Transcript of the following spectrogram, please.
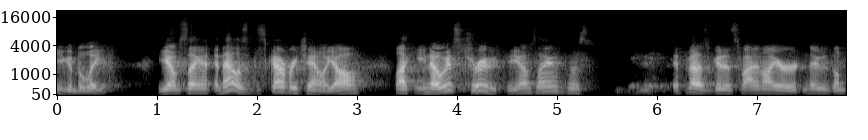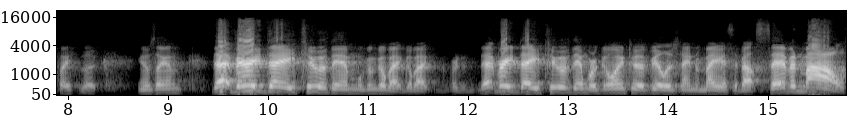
you can believe. You know what I'm saying? And that was Discovery Channel, y'all. Like, you know, it's truth. You know what I'm saying? It was it's about as good as finding all your news on Facebook. You know what I'm saying? That very day, two of them, we're going to go back, go back. That very day, two of them were going to a village named Emmaus, about seven miles,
